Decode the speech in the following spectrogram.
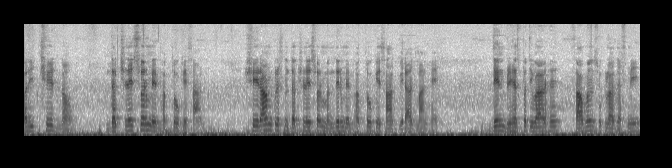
परिच्छेद नौ, दक्षिणेश्वर में भक्तों के साथ। श्री रामकृष्ण दक्षिणेश्वर मंदिर में भक्तों के साथ विराजमान है। दिन बृहस्पतिवार है, सावन शुक्ला दशमी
